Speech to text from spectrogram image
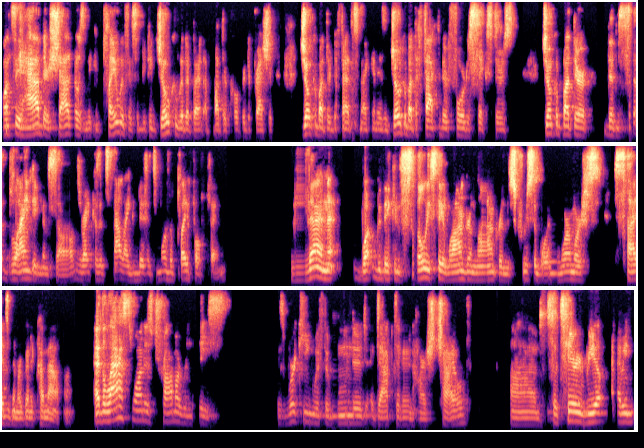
once they have their shadows and they can play with this and they can joke a little bit about their covert depression, joke about their defense mechanism, joke about the fact that they're four to sixers, joke about their them blinding themselves, right? Because it's not like this; it's more of a playful thing. Then what they can slowly stay longer and longer in this crucible, and more and more sides of them are going to come out. And the last one is trauma release is working with the wounded, adaptive, and harsh child. Um, so Terry, real, I mean,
